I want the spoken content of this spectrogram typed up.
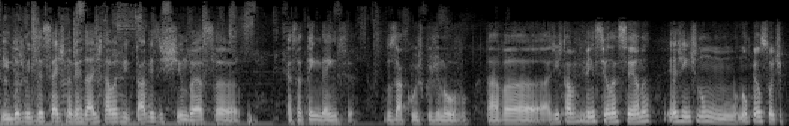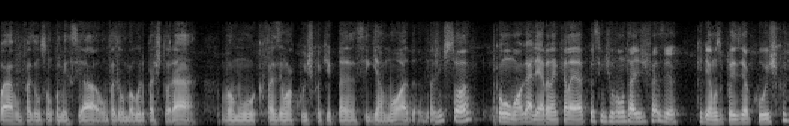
Em 2017, na verdade, estava existindo essa, essa tendência dos acústicos de novo. Tava, a gente tava vivenciando a cena e a gente não, não pensou, tipo, ah, vamos fazer um som comercial, vamos fazer um bagulho pra estourar, vamos fazer um acústico aqui pra seguir a moda. A gente só, como uma galera naquela época, sentiu vontade de fazer. Criamos o Poesia Acústica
